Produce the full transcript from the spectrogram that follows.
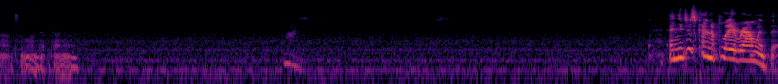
That's a little bit better. Nice. And you just kind of play around with it.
